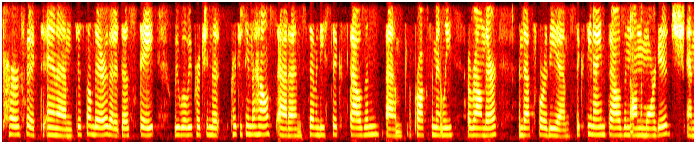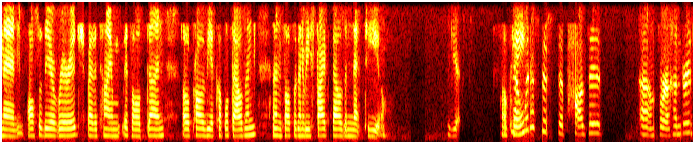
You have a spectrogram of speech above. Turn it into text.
Perfect. And um, just on there that it does state we will be purchasing the purchasing the house at um, seventy six thousand, um, approximately around there, and that's for the um, sixty nine thousand on the mortgage, and then also the arrearage. By the time it's all done, it'll probably be a couple thousand, and then it's also going to be five thousand net to you. Yes. Okay. Now, what is this deposit um, for a hundred?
